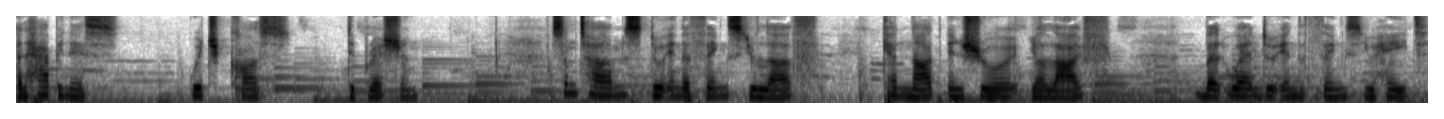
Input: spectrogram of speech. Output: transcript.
and happiness, which cause depression. Sometimes doing the things you love cannot ensure your life, but when doing the things you hate,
